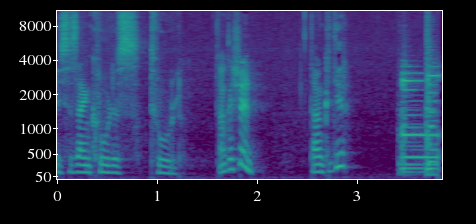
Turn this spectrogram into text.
ist es ein cooles Tool. Dankeschön. Danke dir.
